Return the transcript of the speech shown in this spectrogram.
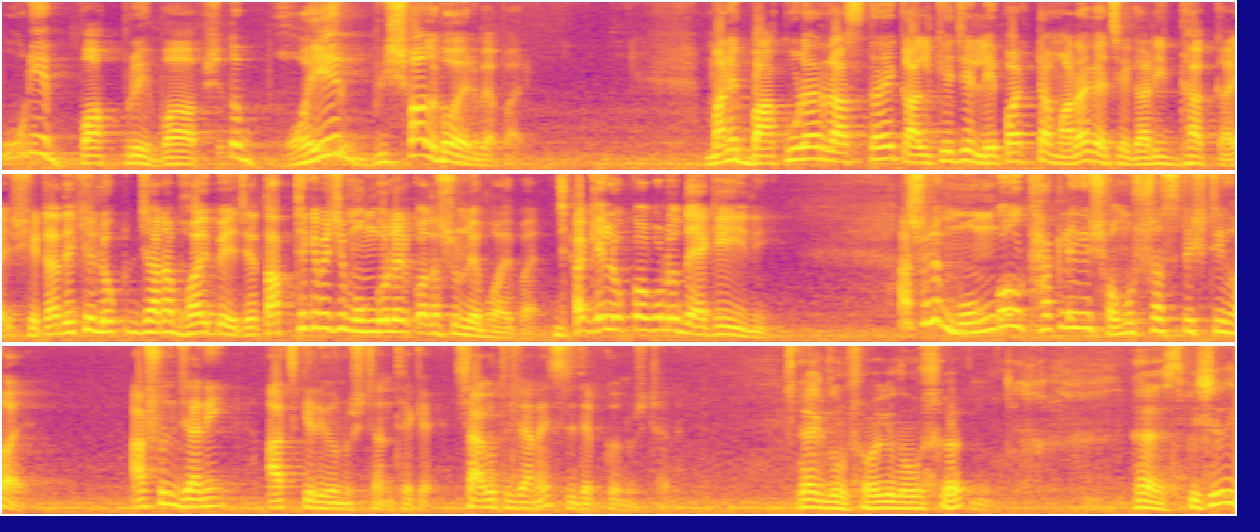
ওরে বাপরে বাপ, সে তো ভয়ের বিশাল ভয়ের ব্যাপার। মানে বাঁকুড়ার রাস্তায় কালকে যে লেপারটা মারা গেছে গাড়ির ধাক্কায়, সেটা দেখে লোক যারা ভয় পেয়েছে, তার থেকে বেশি মঙ্গলের কথা শুনলে ভয় পায়। যাকে লোক কখনো দেখেইনি। আসলে মঙ্গল থাকলে কি সমস্যার সৃষ্টি হয়? আসুন জানি আজকের এই অনুষ্ঠান থেকে। স্বাগত জানাই শ্রীদেবকে অনুষ্ঠানে। একদম সবাইকে নমস্কার। হ্যাঁ স্পেশালি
